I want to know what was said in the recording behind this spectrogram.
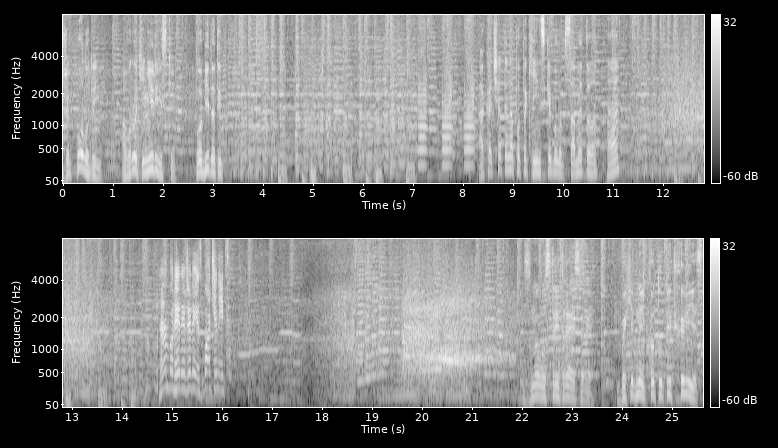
Вже полудень, а в роті ні різки. Пообідати А качати на по-пекінськи було б саме то, а? Гамбургери жири, збочинець. Знову стрітрейсери. Вихідний коту під хвіст.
